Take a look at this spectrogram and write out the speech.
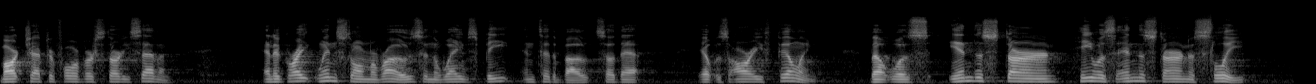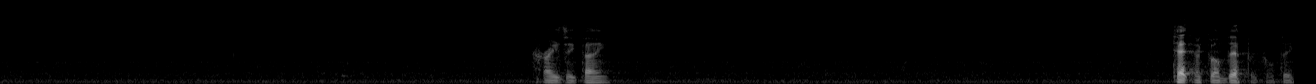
Mark chapter 4, verse 37. And a great windstorm arose, and the waves beat into the boat so that it was already filling but was in the stern, he was in the stern asleep. Crazy thing. Technical difficulty.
